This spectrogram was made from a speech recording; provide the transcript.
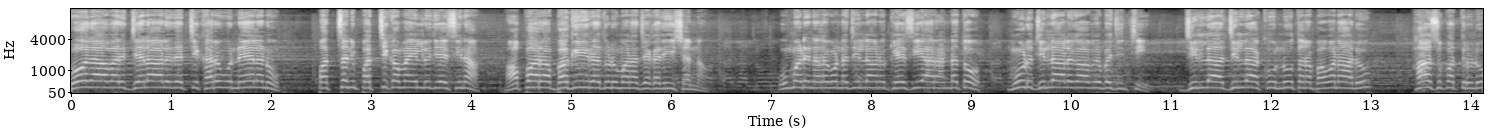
గోదావరి జలాలు తెచ్చి కరువు నేలను పచ్చని పచ్చికమైళ్ళు చేసిన అపార భగీరథుడు మన జగదీశన్న. ఉమ్మడి నల్గొండ జిల్లాను కేసీఆర్ అండతో మూడు జిల్లాలుగా విభజించి జిల్లా జిల్లాకు నూతన భవనాలు ఆసుపత్రులు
